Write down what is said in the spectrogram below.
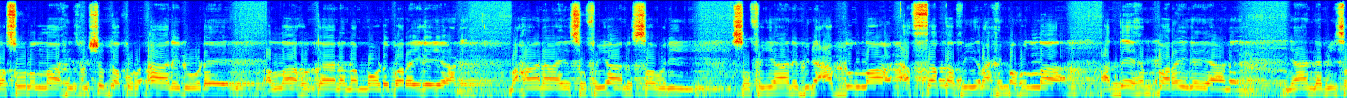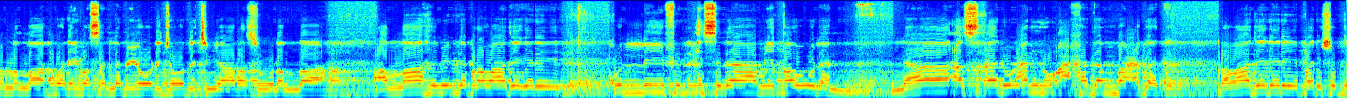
റസൂലുള്ളാഹി വിശുദ്ധ ഖുർആാനിലൂടെ അള്ളാഹു താല നമ്മോട് പറയുകയാണ് മഹാനായ സുഫിയാൻ സൗരി സുഫിയാൻ ബിൻ റഹിമഹുല്ല അദ്ദേഹം പറയുകയാണ് ഞാൻ നബി സല്ലല്ലാഹു അലൈഹി വസല്ലമയോട് ചോദിച്ചു യാ റസൂലല്ലാഹ് അള്ളാഹുവിന്റെ പ്രവാചകരെ കുല്ലി ഫിൽ ഇസ്ലാമി ഖൗലൻ ലാ അസ്അലു അൻഹു അഹദൻ ബഅദക്. പ്രവാചകരെ പരിശുദ്ധ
